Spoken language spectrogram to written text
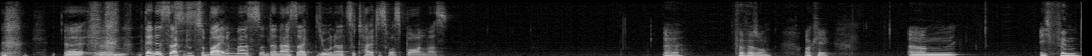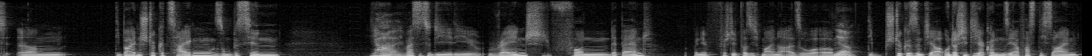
äh, ähm, Dennis, sag du zu beidem was und danach sagt Jonah zu Titus Was Born was. Äh, Verwirrung. Okay. Ähm, ich finde, ähm, die beiden Stücke zeigen so ein bisschen, ja, ich weiß nicht, so die, die Range von der Band, wenn ihr versteht, was ich meine. Also, ähm, ja. die Stücke sind ja unterschiedlicher, könnten sie ja fast nicht sein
